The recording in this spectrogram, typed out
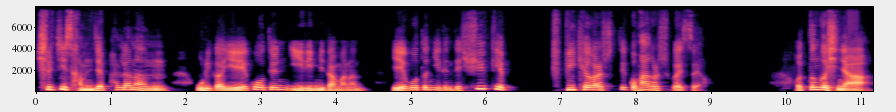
실제 삼재 반란은 우리가 예고된 일입니다만은 예고된 일인데 쉽게 비켜갈 수도 있고 막을 수가 있어요. 어떤 것이냐?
